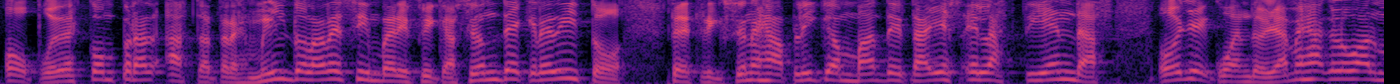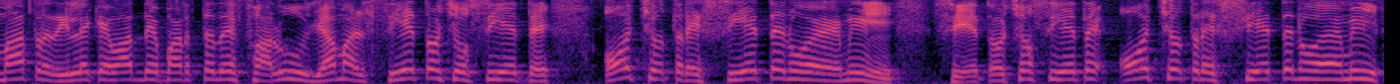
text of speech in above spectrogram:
o puedes comprar hasta 3 mil dólares sin verificación de crédito. Restricciones aplican más detalles en las tiendas. Oye, cuando llames a Global Matre, dile que vas de parte de Falú. Llama al 787-837-9000. 787-837-9000.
